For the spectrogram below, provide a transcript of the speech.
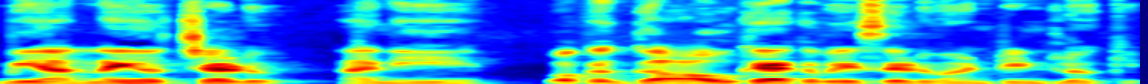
మీ అన్నయ్య వచ్చాడు అని ఒక గావు కేక వేశాడు వంటింట్లోకి.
